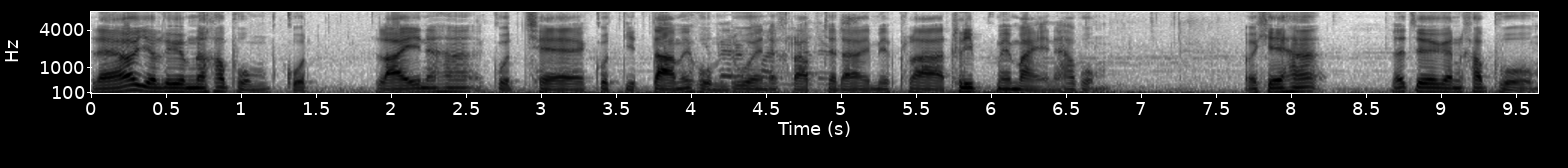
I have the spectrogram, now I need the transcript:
แล้วอย่าลืมนะครับผมกดไลค์นะฮะ กดแชร์ กดติดตามให้ผมด้วยนะครับ จะได้ไม่พลาดคลิปใหม่ๆนะครับผม โอเคฮะ แล้วเจอกันครับผม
